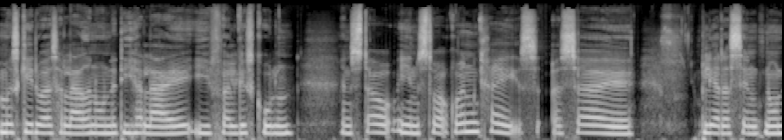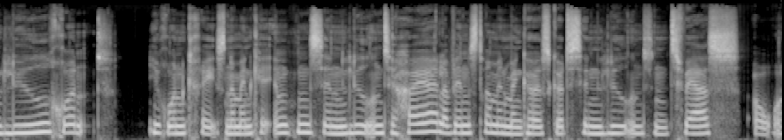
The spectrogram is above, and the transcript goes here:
måske du også har lavet nogle af de her lege i folkeskolen. Man står i en stor rundkreds, og så øh, bliver der sendt nogle lyde rundt i rundkredsen, og man kan enten sende lyden til højre eller venstre, men man kan også godt sende lyden sådan tværs over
